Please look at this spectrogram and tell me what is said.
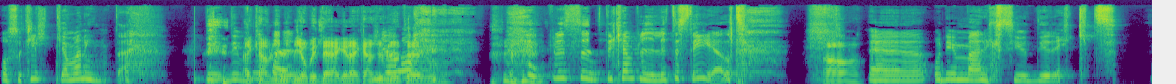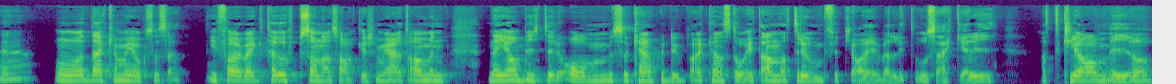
och så klickar man inte. Det, det, det kan bli ett jobbigt läge där kanske. Ja, lite... precis, det kan bli lite stelt. Ja. Eh, och det märks ju direkt. Eh, och där kan man ju också så i förväg ta upp sådana saker som gör att ja, men när jag byter om så kanske du bara kan stå i ett annat rum för att jag är väldigt osäker i att klä av mig och,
